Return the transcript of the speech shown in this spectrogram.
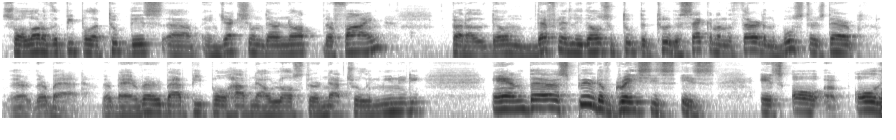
So a lot of the people that took this uh, injection, they're not, they're fine. But uh, definitely those who took the two, the second and the third, and the boosters, they're they're they're bad. They're bad. Very bad. People have now lost their natural immunity, and the spirit of grace is is it's all uh, all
